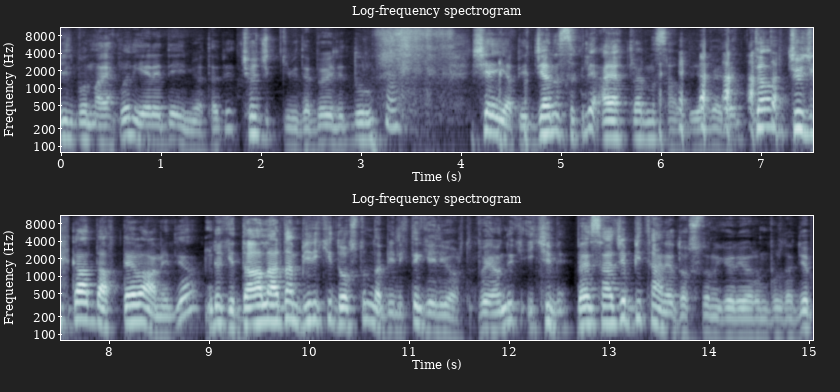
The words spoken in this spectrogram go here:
Bilbo'nun ayakları yere değmiyor tabii. Çocuk gibi de böyle durup şey yapıyor. Canı sıkılıyor ayaklarını sallıyor böyle. Tam çocuk Gandalf devam ediyor. Diyor ki dağlardan bir iki dostumla birlikte geliyordum. Ve diyor ki iki mi? Ben sadece bir tane dostunu görüyorum burada diyor.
